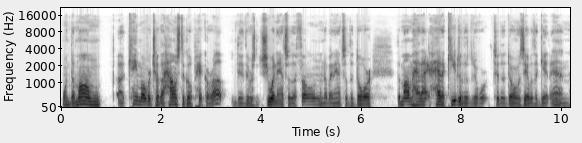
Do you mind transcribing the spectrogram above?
When the mom uh, came over to the house to go pick her up, there, was she wouldn't answer the phone, and nobody answered the door. The mom had had a key to the door, to the door, was able to get in.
